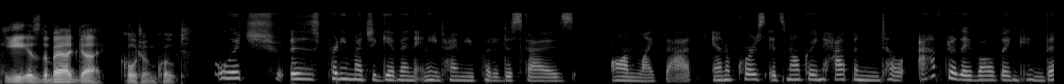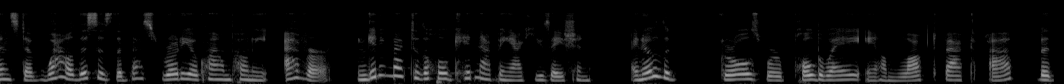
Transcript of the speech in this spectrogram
He is the bad guy, quote unquote. Which is pretty much a given anytime you put a disguise on like that. And of course, it's not going to happen until after they've all been convinced of, wow, this is the best rodeo clown pony ever. And getting back to the whole kidnapping accusation, I know the girls were pulled away and locked back up, but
